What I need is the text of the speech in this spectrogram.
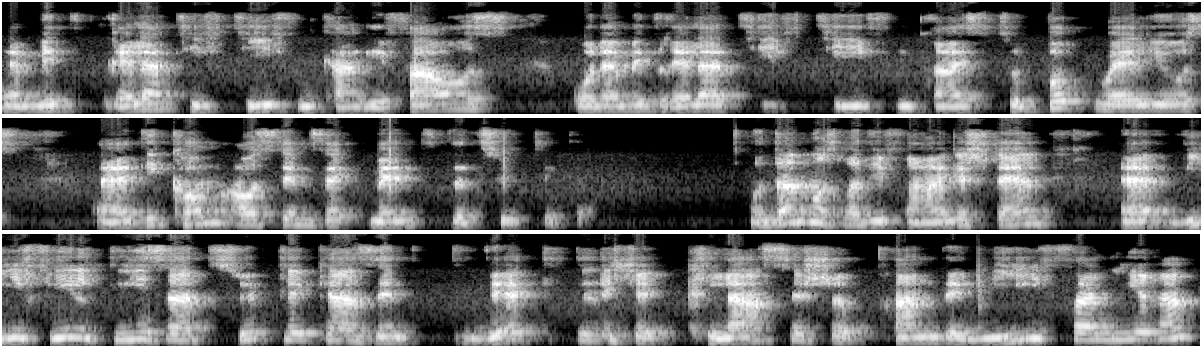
äh, mit relativ tiefen KGVs oder mit relativ tiefen Preis-to-Book-Values, äh, die kommen aus dem Segment der Zyklika. Und dann muss man die Frage stellen, äh, wie viel dieser Zyklika sind wirkliche klassische Pandemieverlierer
